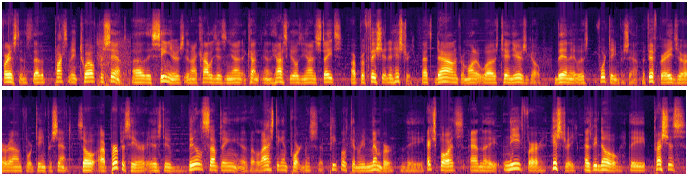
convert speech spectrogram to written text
for instance, that approximately 12% of the seniors in our colleges and, high schools in the United States are proficient in history. That's down from what it was 10 years ago. Then it was 14%. The fifth grades are around 14%. So our purpose here is to build something of lasting importance that people can remember the exploits and the need for history. As we know, the precious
